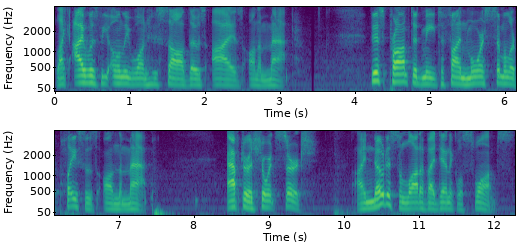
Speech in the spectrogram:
Like I was the only one who saw those eyes on a map. This prompted me to find more similar places on the map. After a short search, I noticed a lot of identical swamps.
